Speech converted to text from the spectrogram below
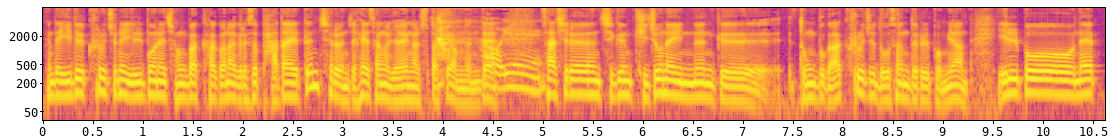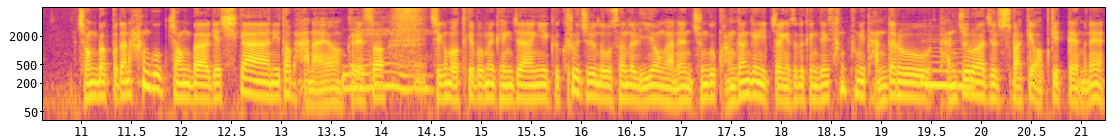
근데 이들 크루즈는 일본에 정박하거나 그래서 바다에 뜬 채로 이제 해상을 여행할 수밖에 없는데 어, 예. 사실은 지금 기존에 있는 그 동북아 크루즈 노선들을 보면 일본의 정박보다는 한국 정박의 시간이 더 많아요. 네, 그래서 네. 지금 어떻게 보면 굉장히 그 크루즈 노선을 이용하는 중국 관광객 입장에서도 굉장히 상품이 단다로 음. 단조로워질 수밖에 없기 때문에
